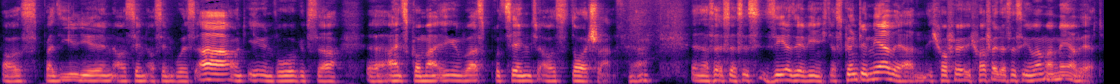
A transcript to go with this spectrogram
aus Brasilien, aus den, aus den USA und irgendwo gibt's da äh, 1, irgendwas Prozent aus Deutschland. Ja? Das heißt, das ist sehr, sehr wenig. Das könnte mehr werden. Ich hoffe, ich hoffe, dass es irgendwann mal mehr wird.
